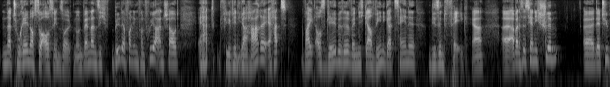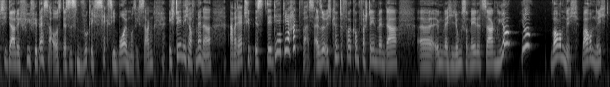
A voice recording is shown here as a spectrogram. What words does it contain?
naturell noch so aussehen sollten. Und wenn man sich Bilder von ihm von früher anschaut, er hat viel weniger Haare, er hat weitaus gelbere, wenn nicht gar weniger Zähne, die sind fake, ja. Äh, aber das ist ja nicht schlimm, äh, der Typ sieht dadurch viel, viel besser aus. Das ist ein wirklich sexy Boy, muss ich sagen. Ich stehe nicht auf Männer, aber der Typ ist, der, der, der hat was. Also ich könnte vollkommen verstehen, wenn da äh, irgendwelche Jungs und Mädels sagen, ja, ja, warum nicht? Warum nicht?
